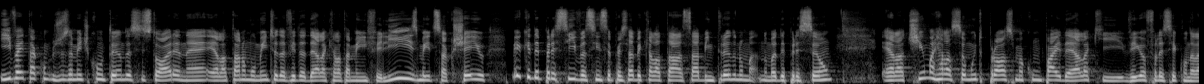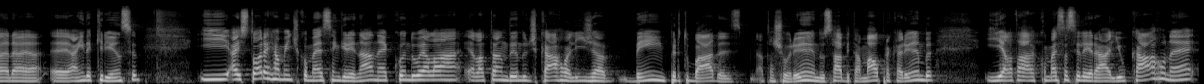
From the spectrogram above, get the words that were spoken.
e vai estar tá justamente contando essa história, né? Ela tá no momento da vida dela que ela tá meio infeliz, meio de saco cheio, meio que depressiva, assim. Você percebe que ela tá, sabe, entrando numa, numa depressão. Ela tinha uma relação muito próxima com o pai dela, que veio a falecer quando ela era é, ainda criança. E a história realmente começa a engrenar, né? Quando ela, ela tá andando de carro ali, já bem perturbada, ela tá chorando, sabe? Tá mal pra caramba. E ela tá, começa a acelerar ali o carro, né?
